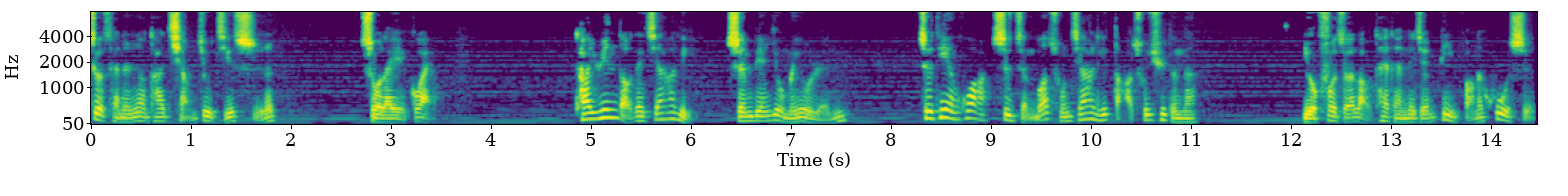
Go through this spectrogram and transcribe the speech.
这才能让他抢救及时。说来也怪，他晕倒在家里，身边又没有人。这电话是怎么从家里打出去的呢？有负责老太太那间病房的护士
